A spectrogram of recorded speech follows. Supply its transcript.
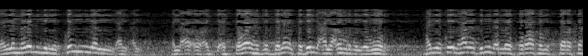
يعني لما نجد إن كل الشواهد والدلائل تدل على أمر من الأمور هل يكون هذا دليل انه خرافه مشتركه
